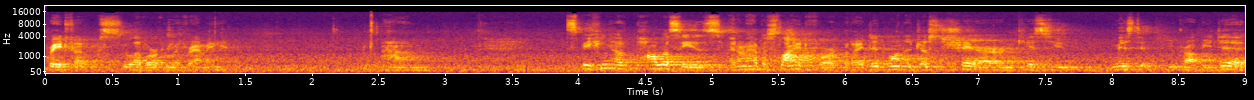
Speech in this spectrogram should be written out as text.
Great folks, love working with Remy. Um, speaking of policies, I don't have a slide for it, but I did want to just share, in case you missed it, you probably did.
